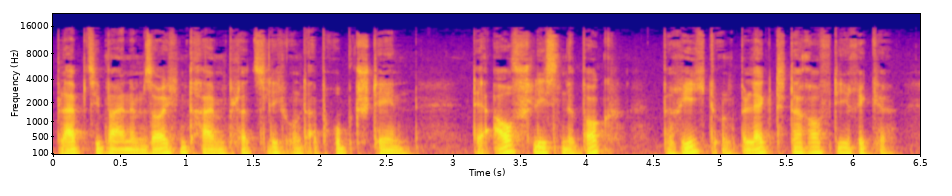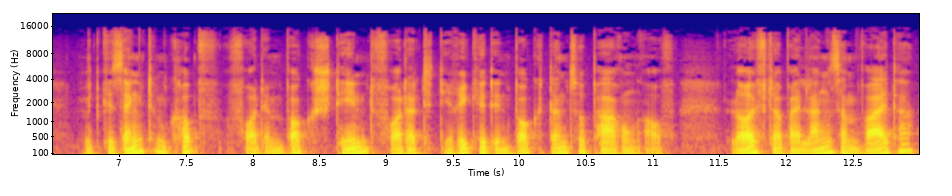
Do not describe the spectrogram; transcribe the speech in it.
bleibt sie bei einem solchen Treiben plötzlich und abrupt stehen. Der aufschließende Bock beriecht und beleckt darauf die Ricke. Mit gesenktem Kopf vor dem Bock stehend fordert die Ricke den Bock dann zur Paarung auf, läuft dabei langsam weiter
